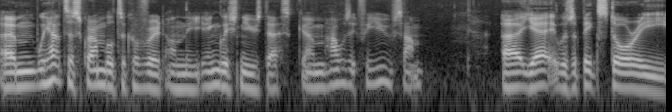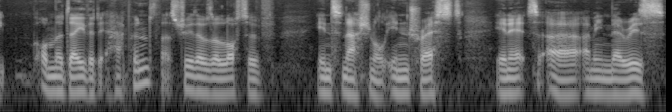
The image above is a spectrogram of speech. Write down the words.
Um, we had to scramble to cover it on the English news desk. Um, how was it for you, Sam? Uh, yeah, it was a big story on the day that it happened. That's true. There was a lot of international interest in it. Uh, I mean, there is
